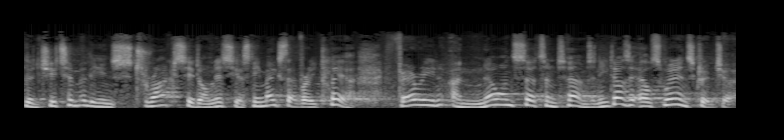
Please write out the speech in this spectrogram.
legitimately instructed Onesimus, and he makes that very clear, very and no uncertain terms, and he does it elsewhere in Scripture.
